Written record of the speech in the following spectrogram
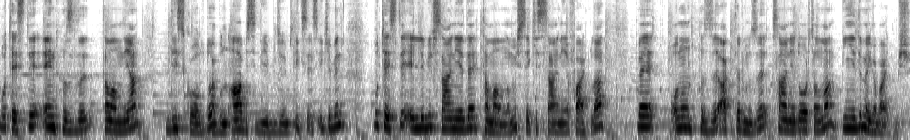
bu testi en hızlı tamamlayan disk oldu. Bunun abisi diyebileceğimiz XS 2000 bu testi 51 saniyede tamamlamış. 8 saniye farkla ve onun hızı aktarım hızı saniyede ortalama 1007 MB'mış.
